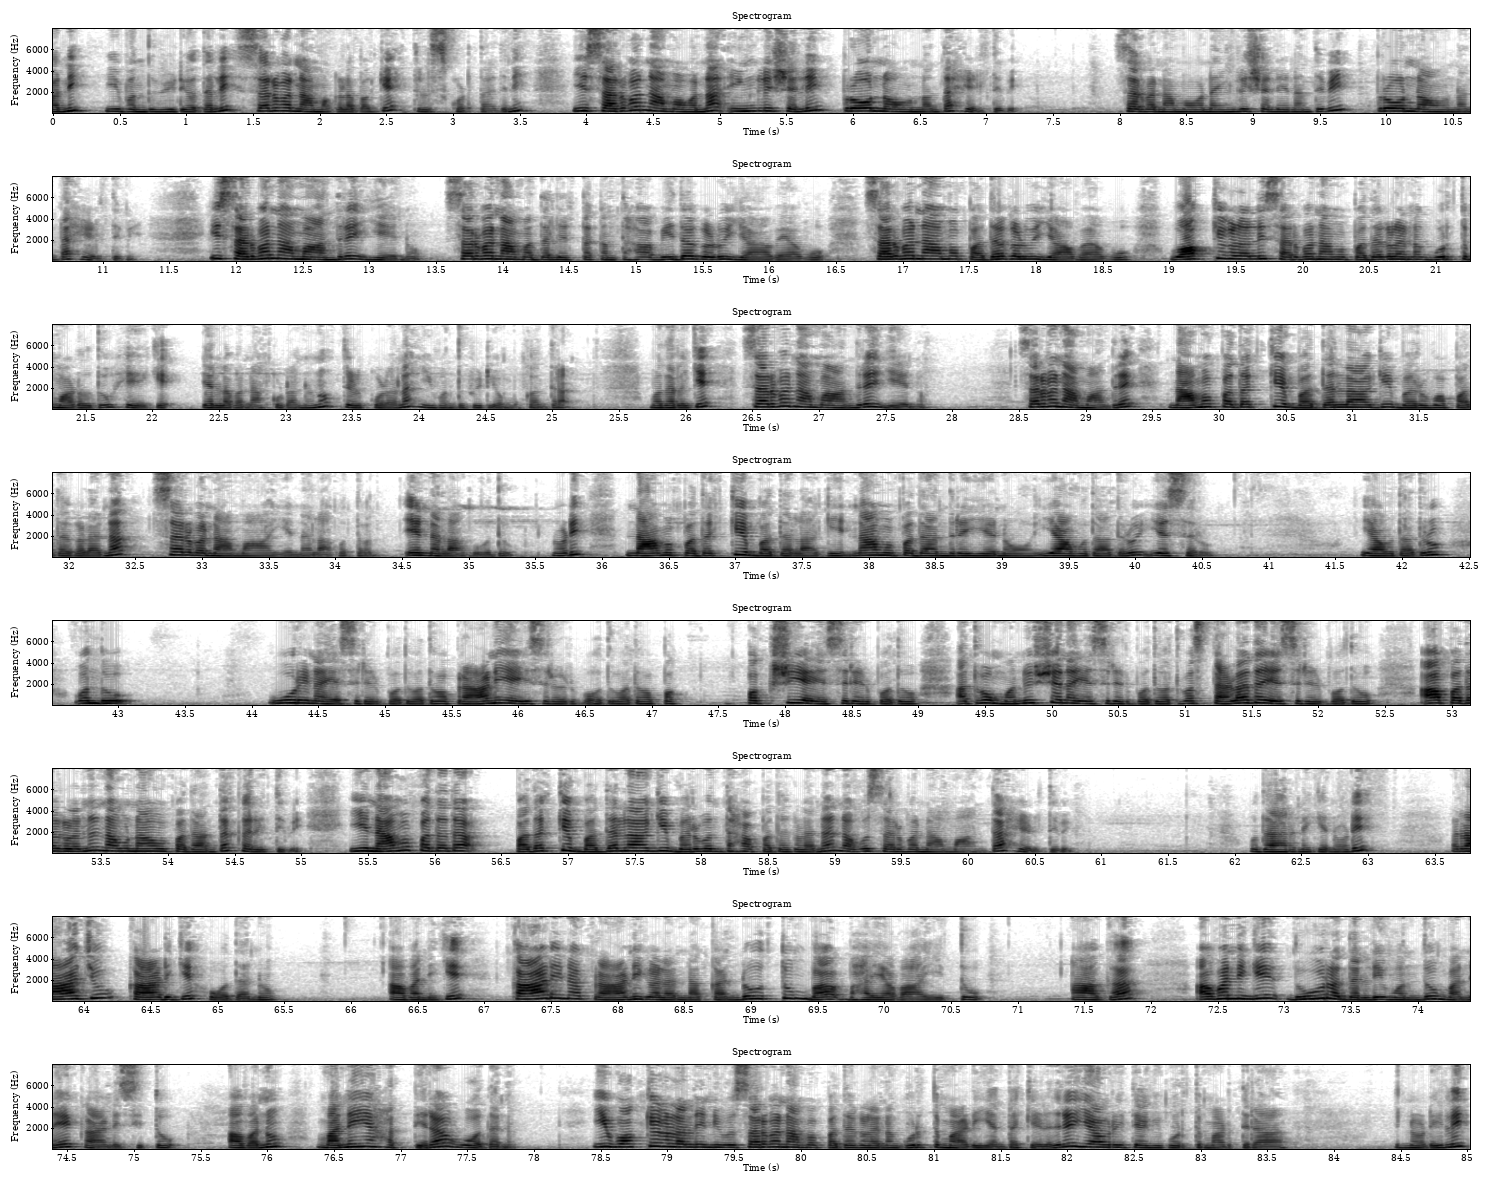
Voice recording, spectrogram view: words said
ಬನ್ನಿ, ಈ ಒಂದು ವಿಡಿಯೋದಲ್ಲಿ ಸರ್ವನಾಮಗಳ ಬಗ್ಗೆ ತಿಳಿಸ್ಕೊಡ್ತಾ ಇದ್ದೀನಿ ಈ ಸರ್ವನಾಮವನ್ನು ಇಂಗ್ಲೀಷಲ್ಲಿ ಪ್ರೋನೌನ್ ಅಂತ ಹೇಳ್ತೀವಿ. ಸರ್ವನಾಮವನ್ನು ಇಂಗ್ಲೀಷಲ್ಲಿ ಏನಂತೀವಿ? ಪ್ರೋನೌನ್ ಅಂತ ಹೇಳ್ತೀವಿ. ಈ ಸರ್ವನಾಮ ಅಂದರೆ ಏನು? ಸರ್ವನಾಮದಲ್ಲಿರ್ತಕ್ಕಂತಹ ವಿಧಗಳು ಯಾವ್ಯಾವು? ಸರ್ವನಾಮ ಪದಗಳು ಯಾವ್ಯಾವು? ವಾಕ್ಯಗಳಲ್ಲಿ ಸರ್ವನಾಮ ಪದಗಳನ್ನು ಗುರ್ತು ಮಾಡೋದು ಹೇಗೆ? ಎಲ್ಲವನ್ನ ಕೂಡ ತಿಳ್ಕೊಳ್ಳೋಣ ಈ ಒಂದು ವಿಡಿಯೋ ಮುಖಾಂತರ. ಮೊದಲಿಗೆ ಸರ್ವನಾಮ ಅಂದರೆ ಏನು? ಸರ್ವನಾಮ ಅಂದರೆ ನಾಮಪದಕ್ಕೆ ಬದಲಾಗಿ ಬರುವ ಪದಗಳನ್ನು ಸರ್ವನಾಮ ಎನ್ನಲಾಗುತ್ತ, ಎನ್ನಲಾಗುವುದು. ನೋಡಿ, ನಾಮಪದಕ್ಕೆ ಬದಲಾಗಿ, ನಾಮಪದ ಅಂದರೆ ಏನು? ಯಾವುದಾದರೂ ಹೆಸರು. ಯಾವುದಾದರೂ ಒಂದು ಊರಿನ ಹೆಸರಿರ್ಬೋದು ಅಥವಾ ಪ್ರಾಣಿಯ ಹೆಸರು ಇರ್ಬೋದು, ಅಥವಾ ಪಕ್, ಪಕ್ಷಿಯ ಹೆಸರಿರ್ಬೋದು ಅಥವಾ ಮನುಷ್ಯನ ಹೆಸರಿರ್ಬೋದು ಅಥವಾ ಸ್ಥಳದ ಹೆಸರಿರ್ಬೋದು ಆ ಪದಗಳನ್ನು ನಾವು ನಾಮಪದ ಅಂತ ಕರಿತೀವಿ. ಈ ನಾಮಪದದ ಪದಕ್ಕೆ ಬದಲಾಗಿ ಬರುವಂತಹ ಪದಗಳನ್ನು ನಾವು ಸರ್ವನಾಮ ಅಂತ ಹೇಳ್ತೀವಿ. ಉದಾಹರಣೆಗೆ ನೋಡಿ, ರಾಜು ಕಾಡಿಗೆ ಹೋದನು. ಅವನಿಗೆ ಕಾಡಿನ ಪ್ರಾಣಿಗಳನ್ನು ಕಂಡು ತುಂಬ ಭಯವಾಯಿತು. ಆಗ ಅವನಿಗೆ ದೂರದಲ್ಲಿ ಒಂದು ಮನೆ ಕಾಣಿಸಿತು. ಅವನು ಮನೆಯ ಹತ್ತಿರ ಹೋದನು. ಈ ವಾಕ್ಯಗಳಲ್ಲಿ ನೀವು ಸರ್ವನಾಮ ಪದಗಳನ್ನು ಗುರುತು ಮಾಡಿ ಅಂತ ಕೇಳಿದರೆ ಯಾವ ರೀತಿಯಾಗಿ ಗುರುತು ಮಾಡ್ತೀರಾ? ನೋಡಿ, ಇಲ್ಲಿ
